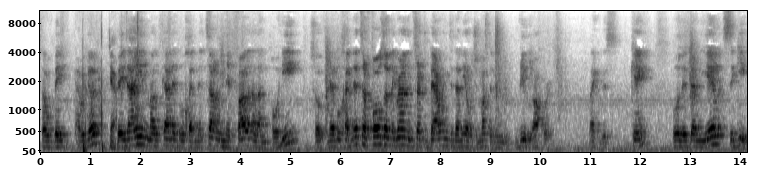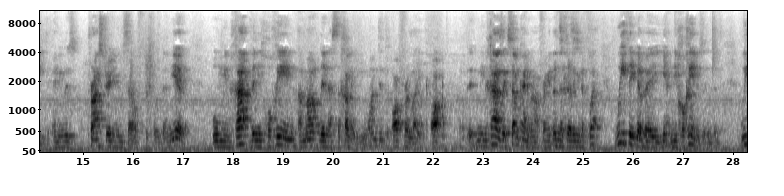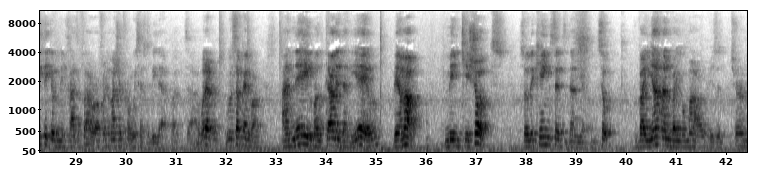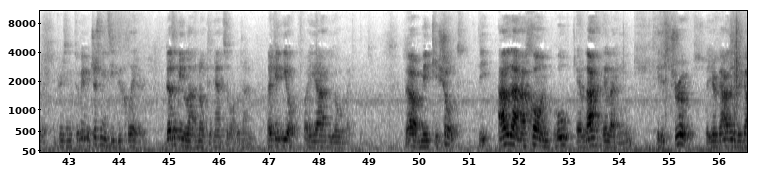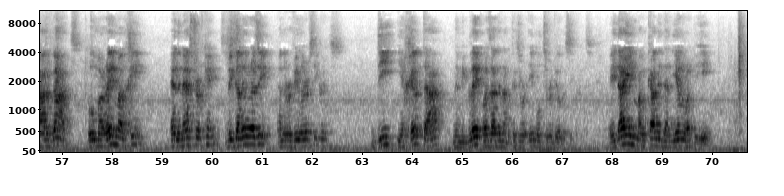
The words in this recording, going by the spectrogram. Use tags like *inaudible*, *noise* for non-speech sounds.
So, Be- are we good? Yeah. Bedayin Malka Nebuchadnezzar nefal alan pohi. So Nebuchadnezzar falls on the ground and starts bowing to Daniel, which must have been really awkward. Like this king. Ule Daniel Segid. And he was prostrating himself before Daniel. Umincha v'nichochin amar lenasachale. He wanted to offer like, mincha is like some kind of an offering. It doesn't necessarily mean a flat. We think of a, yeah, nichochin is an instance. We think of mincha as a flower offering. I'm not sure if it always has to be that, but uh, whatever. It was some kind of offering. Anei malka Daniel ve'amar min kishot. So the king said to Daniel. So vayaan vayomar is a term that appears in Tuvim. It just means he declared. It doesn't mean not to answer all the time. Like in Eov, vayan Eov. Now min kishot. The Allah Hachon hu elah elahim. It is true that your God is the God of gods. Umarei Malchim, and the Master of Kings, Vigalei Razim, and the Revealer of Secrets. Di Yechelta Nemigle Razadina, because you were able to reveal the secrets. Eidayin Malkale Daniel Rabbi.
